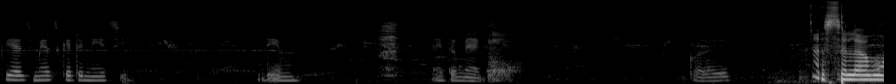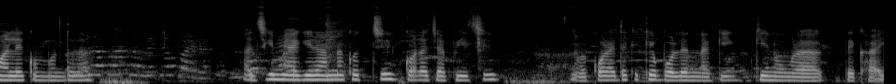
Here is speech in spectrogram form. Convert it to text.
পেঁয়াজ মেয়াজ কেটে নিয়েছি। ডিম। এই তো ম্যাগি। কড়াইয়ে। আসসালামু আলাইকুম বন্ধুরা। আজকে ম্যাগি রান্না করছি কড়া চাপিয়েছি। আবার কড়াই থেকে কেউ বলেন না কি কি নোংরাতে খাই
